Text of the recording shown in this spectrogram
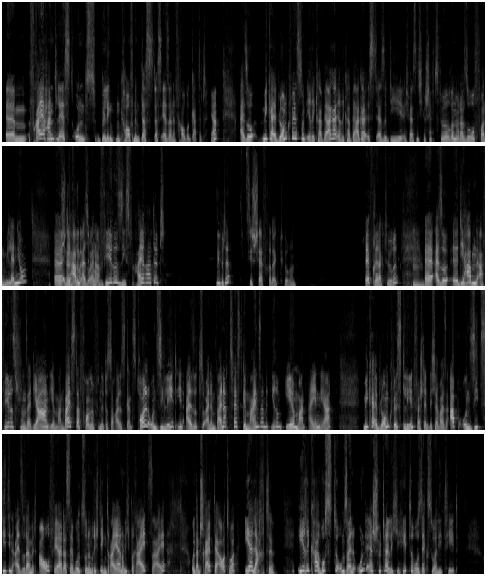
ähm, freie Hand lässt und billigenden Kauf nimmt, dass, dass er seine Frau begattet. Ja, also Michael Blomqvist und Erika Berger. Erika Berger ist also die, ich weiß nicht, Geschäftsführerin oder so von Millennium. Äh, die, die haben also eine Affäre. Sie ist verheiratet. Wie bitte? Sie ist Chefredakteurin. Chefredakteurin. Mhm. Äh, also äh, die haben eine Affäre schon seit Jahren. Ihr Mann weiß davon und findet das auch alles ganz toll. Und sie lädt ihn also zu einem Weihnachtsfest gemeinsam mit ihrem Ehemann ein. Ja, Michael Blomqvist lehnt verständlicherweise ab und sie zieht ihn also damit auf, ja, dass er wohl zu einem richtigen Dreier noch nicht bereit sei. Und dann schreibt der Autor, er lachte. Erika wusste um seine unerschütterliche Heterosexualität.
